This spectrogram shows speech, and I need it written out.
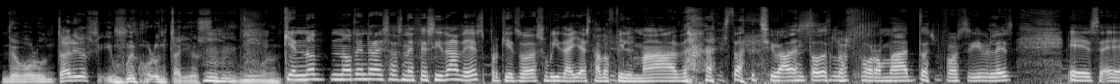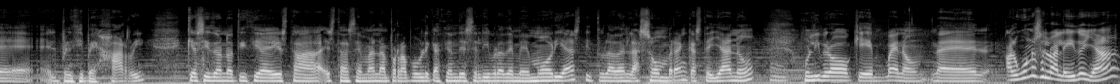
de voluntarios y muy voluntarios. y muy voluntarios. Quien no, no tendrá esas necesidades, porque toda su vida ya ha estado filmada, está archivada en todos los formatos posibles, es eh, el príncipe Harry, que ha sido noticia esta, esta semana por la publicación de ese libro de memorias titulado En la sombra, en castellano. Un libro que, bueno, eh, ¿alguno se lo ha leído ya?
